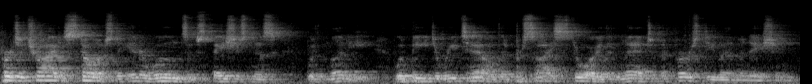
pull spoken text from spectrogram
For to try to staunch the inner wounds of spaciousness with money would be to retell the precise story that led to the first delamination,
